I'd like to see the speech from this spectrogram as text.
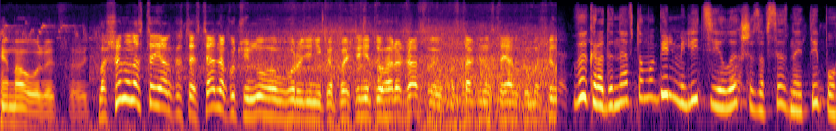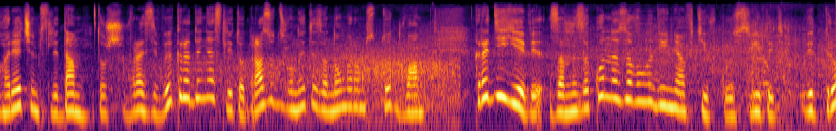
не на улице. Машину на стоянку ставь. Стоянок очень много в городе Никополь. Если нету гаража своего, поставьте на стоянку машину. Викрадений автомобіль міліції легше за все знайти по гарячим слідам. Тож в разі викрадення слід одразу дзвонити за номером 102. Крадієві за незаконне заволодіння автівкою світить від 3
